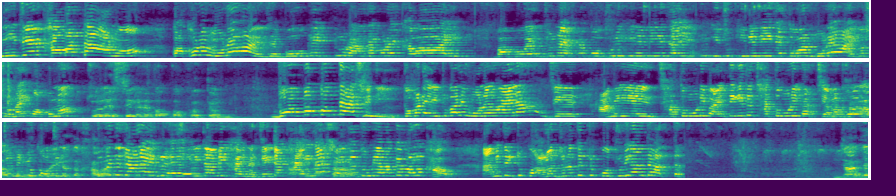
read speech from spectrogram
নিজের খাবারটা আনো। কখনো মনে হয় যে বউকে একটু রান্না করে খাওয়াই? বা বউয়ের জন্য একটা কচুরি কিনে নিয়ে যাই একটু কিছু কিনে নিয়ে যাই তোমার মনে হয় গো শোনাই কখনো? চলে এসছে এখানে বক বক করতে আমি বক বক করতে আসেনি। তোমার এইটুখানি মনে হয় না যে আমি এই ছাতু মুড়ি বাড়িতে গিয়ে তো ছাতু মুড়ি খাচ্ছি আমার বউয়ের জন্য একটু কচুরি এটা তুমি তো জানো জিনিস। এ- এ- এইটা আমি খাই না যেটা খাই না। সেটা তুমি আমাকে বলো খাও। আমি তো একটু আমার জন্য তো একটু কচুরি আনতে পারতাম। যা যা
